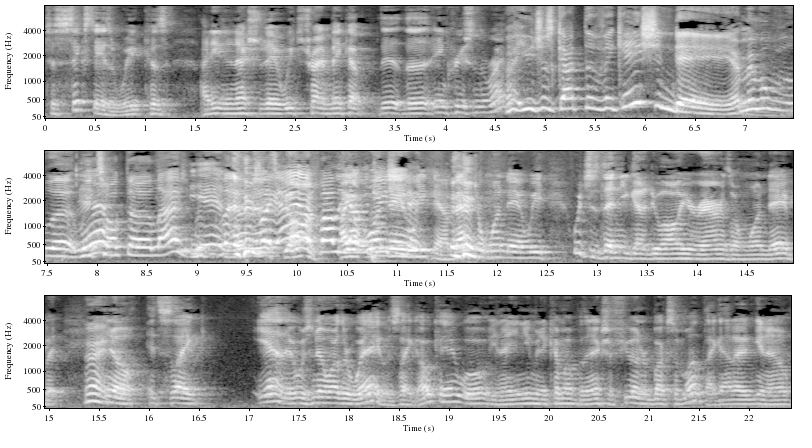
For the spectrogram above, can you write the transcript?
to six days a week because I needed an extra day a week to try and make up the the increase in the rent. "Right, you just got the vacation day. I remember uh, we Yeah. talked uh, last. Yeah, it no, was that's like, ah, I finally I got, got one day vacation a week now. Back to one day a week, which is then you got to do all your errands on one day. But Right. you know, it's like, yeah, there was no other way. It was like, okay, well, you know, you need me to come up with an extra few hundred bucks a month. I gotta, you know,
